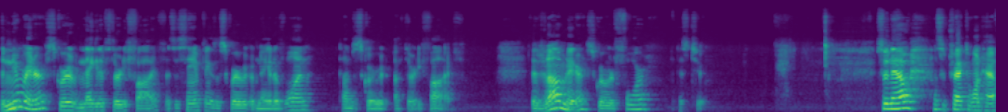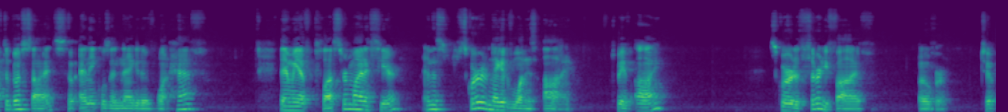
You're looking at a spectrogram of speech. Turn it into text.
The numerator, square root of negative 35, is the same thing as the square root of negative 1 times the square root of 35. The denominator, square root of 4, is 2. So now, let's subtract 1 half to both sides. So n equals a negative 1 half. Then we have plus or minus here, and the square root of negative 1 is i. So we have i, square root of 35 over 2.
